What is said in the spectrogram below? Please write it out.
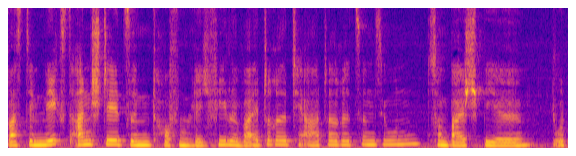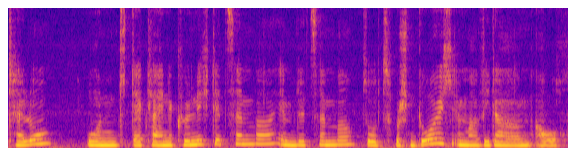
was demnächst ansteht, sind hoffentlich viele weitere Theaterrezensionen. Zum Beispiel Othello und Der kleine König Dezember im Dezember. So zwischendurch immer wieder auch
